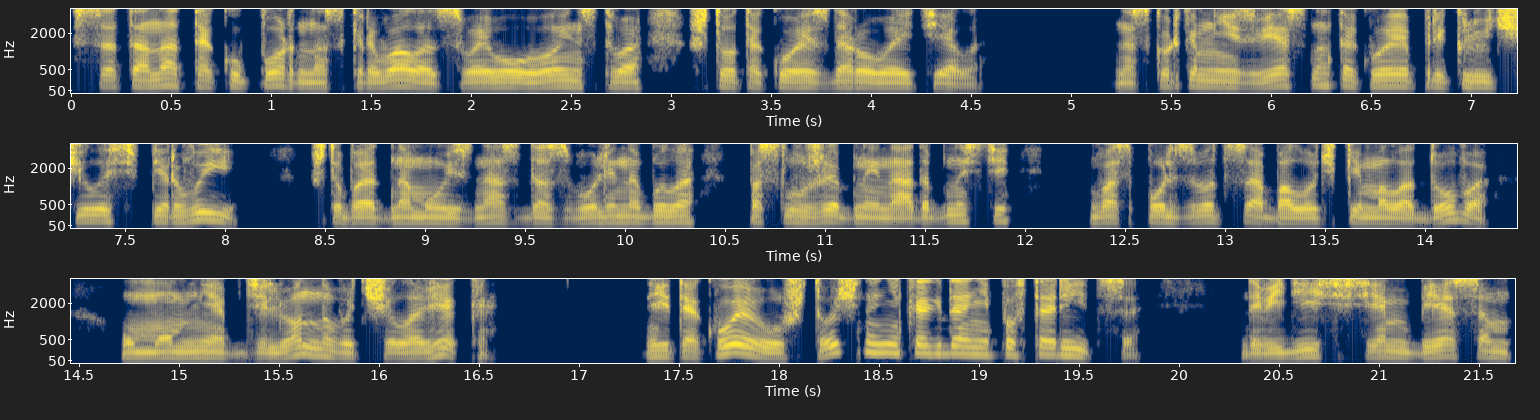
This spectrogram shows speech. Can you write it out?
сатана так упорно скрывал от своего воинства, что такое здоровое тело. Насколько мне известно, такое приключилось впервые, чтобы одному из нас дозволено было по служебной надобности воспользоваться оболочкой молодого, умом необделенного человека. И такое уж точно никогда не повторится. Доведись всем бесам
